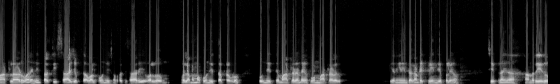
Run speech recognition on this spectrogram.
మాట్లాడు అని నేను ప్రతిసారి చెప్తా. వాళ్ళు ఫోన్ చేసిన ప్రతిసారి వాళ్ళు వాళ్ళ అమ్మమ్మ ఫోన్ చేస్తే అప్పుడప్పుడు ఫోన్ చేస్తే మాట్లాడంటే ఫోన్ మాట్లాడదు. ఇక నేను ఇంతకంటే ఎక్కువ ఏం చెప్పలేను. చెప్పినా ఇక అందరు ఏదో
